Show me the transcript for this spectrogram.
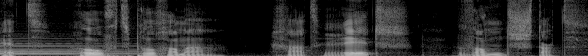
Het hoofdprogramma gaat reeds van start.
